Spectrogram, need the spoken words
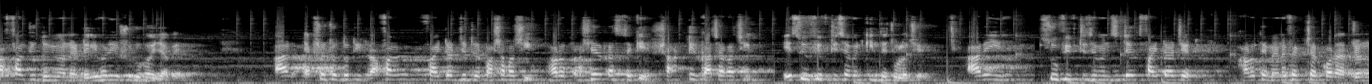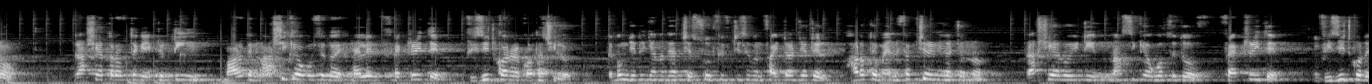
রাফাল যুদ্ধ বিমানের ডেলিভারিও শুরু হয়ে যাবে। আর একশো চোদ্দটি রাফাল ফাইটার জেটের পাশাপাশি ভারত রাশিয়ার কাছ থেকে ষাটটির কাছাকাছি এসইউ ফিফটি সেভেন কিনতে চলেছে। আর এই Su fifty seven stealth fighter jet ভারতে ম্যানুফ্যাকচার করার জন্য রাশিয়ার তরফ থেকে একটি টিম ভারতের নাসিকে অবস্থিত হেলের ফ্যাক্টরিতে ভিজিট করার কথা ছিল এবং যেটি জানা যাচ্ছে সু ফিফটি সেভেন ফাইটার জেটের ভারতে ম্যানুফ্যাকচারিংয়ের জন্য রাশিয়ার ওই টিম নাসিকে অবস্থিত ফ্যাক্টরিতে ভিজিট করে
